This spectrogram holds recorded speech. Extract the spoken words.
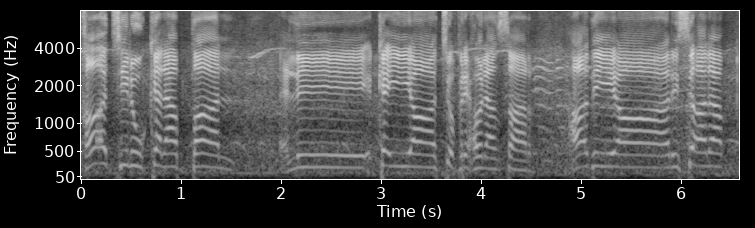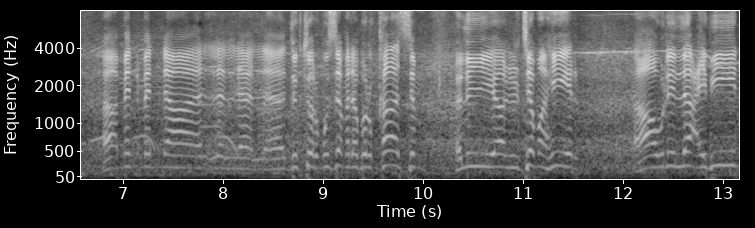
قاتلوا كالأبطال لكي تفرحوا الأنصار. هذه رسالة من من الدكتور مزمن أبو القاسم للجماهير أو للاعبين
